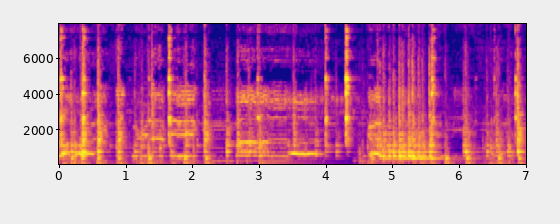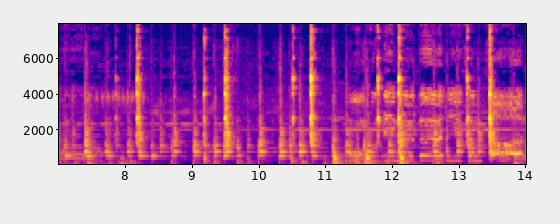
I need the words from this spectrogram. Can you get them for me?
ಪಾಲಿಸಿಕೊಳ್ಳಬೇಕೆಂಬ. ಮೂರು ದಿನದ ಈ ಸಂಸಾರ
